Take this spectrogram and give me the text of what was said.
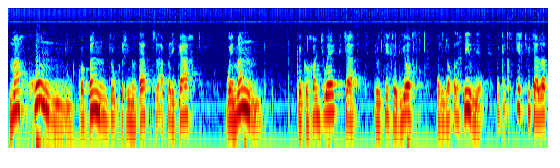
mahun, kopan rug rinotat chla parikaj, weman, que cojón chuec cha protege Dios para la Biblia we que xkich chu chalaq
